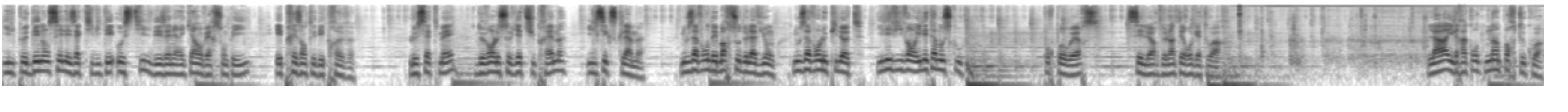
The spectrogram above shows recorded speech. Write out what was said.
Il peut dénoncer les activités hostiles des Américains envers son pays et présenter des preuves. Le 7 mai, devant le Soviet suprême, il s'exclame Nous avons des morceaux de l'avion, nous avons le pilote, il est vivant, il est à Moscou. Pour Powers, c'est l'heure de l'interrogatoire. Là, il raconte n'importe quoi.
